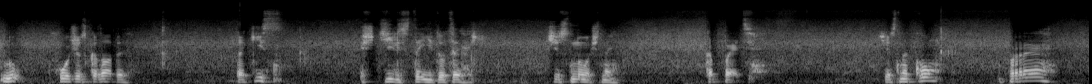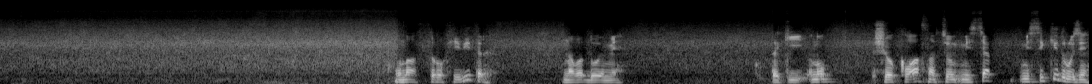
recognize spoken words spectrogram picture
Ну, хочу сказати, такий штіль стоїть оце чесночний. Капець. Чесноком пре. У нас трохи вітер на водоймі. Такий, ну, що класно в цьому місця, місцяки, друзі,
